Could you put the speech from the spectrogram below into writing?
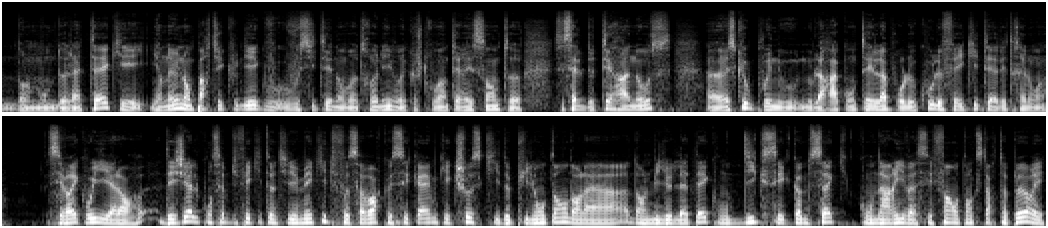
dans le monde de la tech. Et il y en a une en particulier que vous, vous citez dans votre livre et que je trouve intéressante euh, c'est celle de Terranos. Euh, est-ce que vous pouvez nous, la raconter là pour le coup Le fake it est allé très loin? C'est vrai que oui. Alors déjà le concept du fake it until you make it, il faut savoir que c'est quand même quelque chose qui depuis longtemps dans, la, dans le milieu de la tech, on dit que c'est comme ça qu'on arrive à ses fins en tant que start-upper et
